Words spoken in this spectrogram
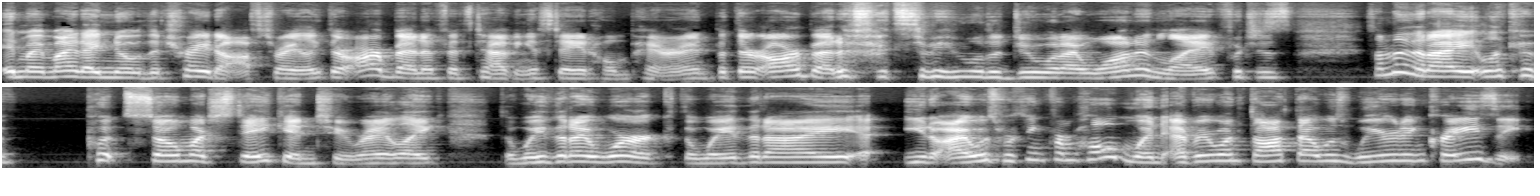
in my mind, I know the trade offs, right? Like, there are benefits to having a stay at home parent, but there are benefits to being able to do what I want in life, which is something that I like have put so much stake into, right? Like, the way that I work, the way that I, you know, I was working from home when everyone thought that was weird and crazy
